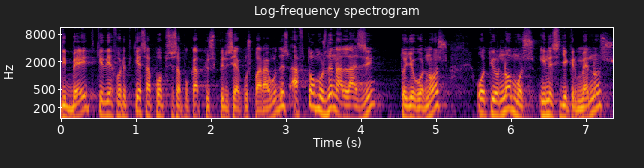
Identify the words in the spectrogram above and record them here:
debate και διαφορετικές απόψεις από κάποιους υπηρεσιακούς παράγοντες. Αυτό όμως δεν αλλάζει το γεγονός ότι ο νόμος είναι συγκεκριμένος.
